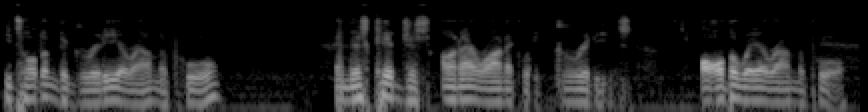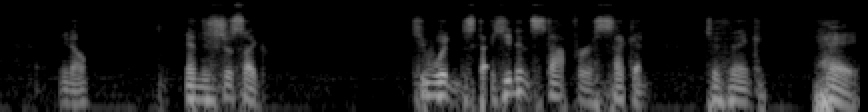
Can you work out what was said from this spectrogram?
he told him to griddy around the pool and this kid just unironically griddies all the way around the pool, you know? And it's just like he wouldn't stop. He didn't stop for a second to think, "Hey,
